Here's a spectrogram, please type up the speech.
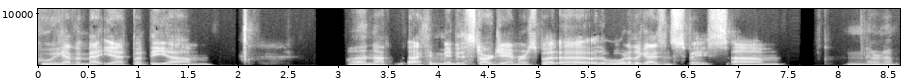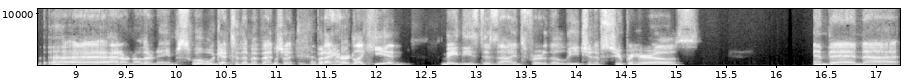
who we haven't met yet, but the um, uh, not. I think maybe the Starjammers, but uh, what are the guys in space? Um, mm, I don't know. uh, I don't know their names. Well, we'll get to them eventually. to them. But I heard like he had made these designs for the Legion of Superheroes, and then uh,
